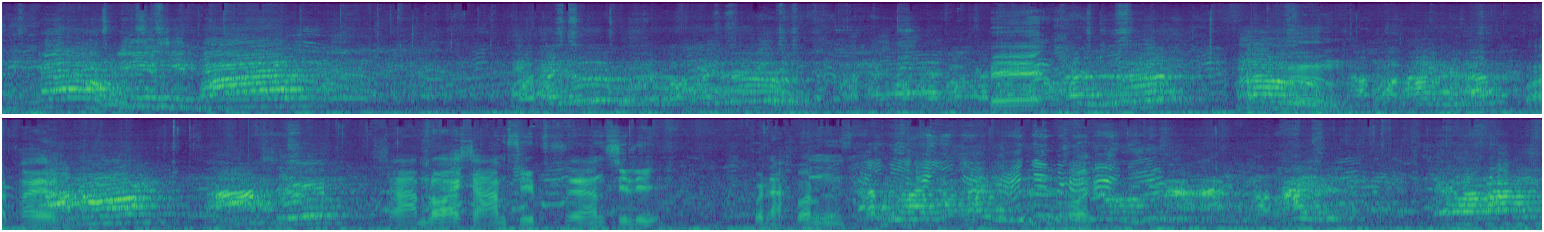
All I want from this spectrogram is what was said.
สิบเก้ายี่สิบบาทขอให้ซื้อขอให้ซื้อ เป๊ะ เอิ่มปลอดภัยนะครับ ปลอดภัย สามร้อยสามสิบ330แสนสิริคนนะคนโอ้ยอาหยาบ้านพึ่ง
